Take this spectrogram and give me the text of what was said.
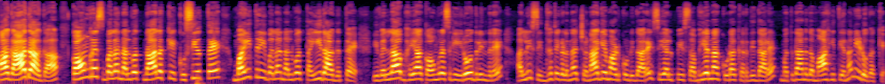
ಹಾಗಾದಾಗ ಕಾಂಗ್ರೆಸ್ ಬಲ ನಲ್ವತ್ನಾಲ್ಕಕ್ಕೆ ಕುಸಿಯುತ್ತೆ, ಮೈತ್ರಿ ಬಲ ನಲ್ವತ್ತೈದಾಗುತ್ತೆ ಇವೆಲ್ಲ ಭಯ ಕಾಂಗ್ರೆಸ್ಗೆ ಇರೋದ್ರಿಂದಲೇ ಅಲ್ಲಿ ಸಿದ್ಧತೆಗಳನ್ನ ಚೆನ್ನಾಗೇ ಮಾಡ್ಕೊಂಡಿದ್ದಾರೆ. ಸಿಎಲ್ಪಿ ಸಭೆಯನ್ನ ಕೂಡ ಕರೆದಿದ್ದಾರೆ. ಮತದಾನದ ಮಾಹಿತಿಯನ್ನ ನೀಡೋದಕ್ಕೆ.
